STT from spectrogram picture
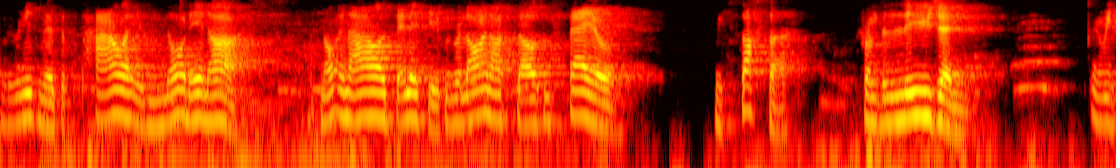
the reason is the power is not in us. It's not in our ability. If we rely on ourselves, we fail. We suffer from delusion. And we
